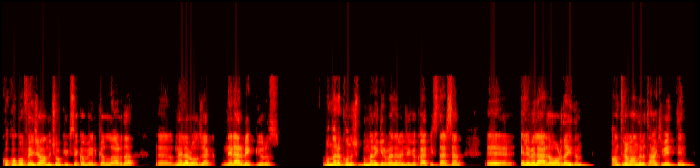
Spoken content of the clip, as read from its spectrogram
Coco Gauff heyecanı çok yüksek Amerikalılarda. Ee, neler olacak? Neler bekliyoruz? Bunlara konuş, bunlara girmeden önce Gökalp istersen e, elemelerde oradaydın, antrenmanları takip ettin,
